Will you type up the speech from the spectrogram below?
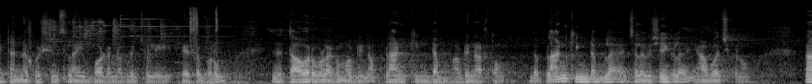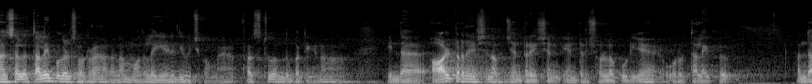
என்னென்ன கொஷின்ஸ்லாம் இம்பார்ட்டன்ட் அப்படின்னு சொல்லி பேச போகிறோம் இந்த தாவர உலகம் அப்படின்னா பிளான் கிங்டம் அப்படின்னு அர்த்தம். இந்த பிளான் கிங்டமில் சில விஷயங்களை ஞாபகம் வச்சுக்கணும். நான் சில தலைப்புகள் சொல்கிறேன் அதெல்லாம் முதல்ல எழுதி வச்சுக்கோங்க. ஃபஸ்ட்டு வந்து பார்த்திங்கன்னா இந்த ஆல்டர்னேஷன் ஆஃப் ஜென்ரேஷன் என்று சொல்லக்கூடிய ஒரு தலைப்பு. அந்த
